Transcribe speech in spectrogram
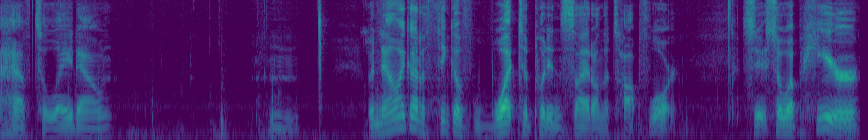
have to lay down. Hmm. But now I gotta think of what to put inside on the top floor. So, so up here,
